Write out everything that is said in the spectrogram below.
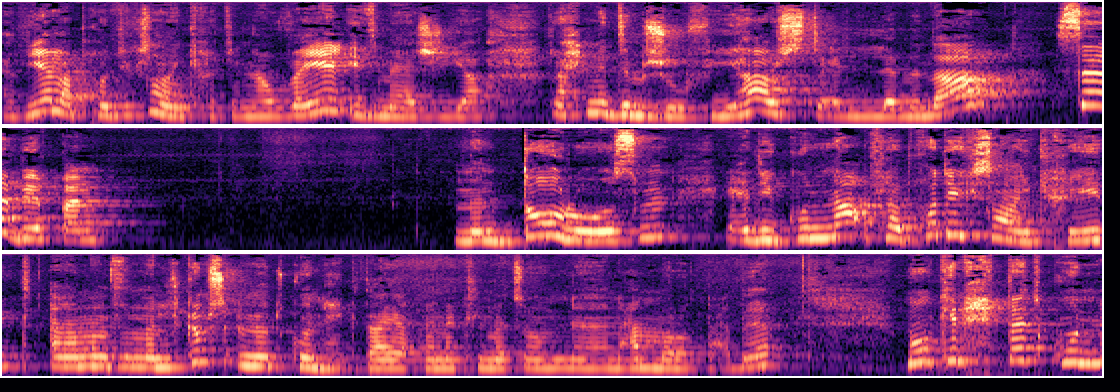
هذه هي la production écrite يعني الوضعيه الإدماجية. راح ندمجو فيها واش تعلمنا سابقا. من الدروس يعني قلنا في la production écrite أنا ما نضمنلكمش إنه تكون هكذا. يعطينا كلمة نعمروا التعبير ممكن حتى تكون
